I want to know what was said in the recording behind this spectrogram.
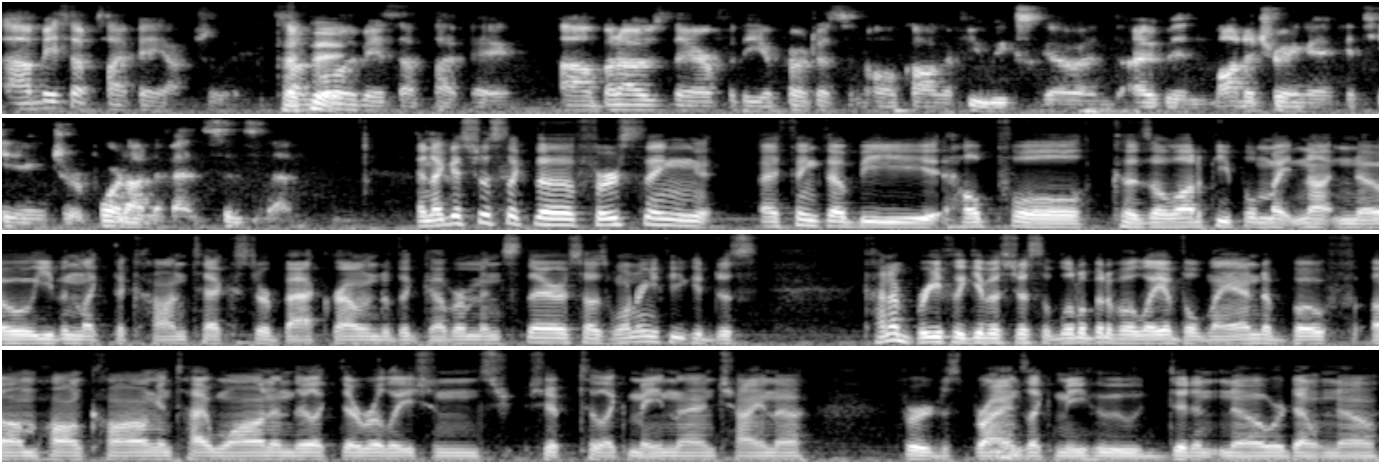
I'm based out of Taipei, actually. So Taipei. I'm only based out of Taipei. Um, but I was there for the protests in Hong Kong a few weeks ago, and I've been monitoring and continuing to report on events since then. And I guess just like the first thing I think that would be helpful because a lot of people might not know even like the context or background of the governments there. So I was wondering if you could just kind of briefly give us just a little bit of a lay of the land of both um, Hong Kong and Taiwan and their like their relationship to like mainland China for just Brian's mm-hmm. like me who didn't know or don't know.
